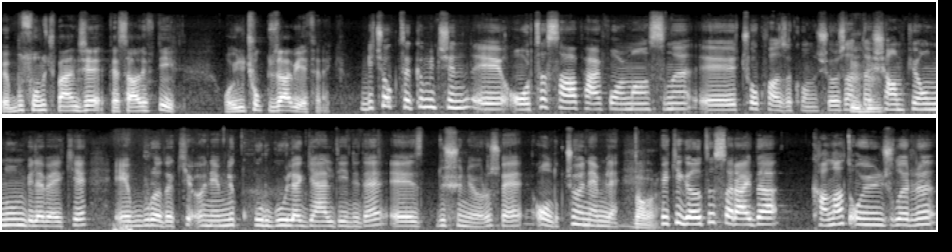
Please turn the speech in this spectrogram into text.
Ve bu sonuç bence tesadüf değil. Oyuncu çok güzel bir yetenek. Birçok takım için e, orta saha performansını e, çok fazla konuşuyoruz. Hatta şampiyonluğun bile belki e, buradaki önemli kurguyla geldiğini de e, düşünüyoruz ve oldukça önemli. Doğru. Peki Galatasaray'da kanat oyuncuları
